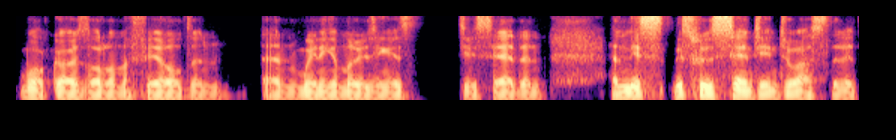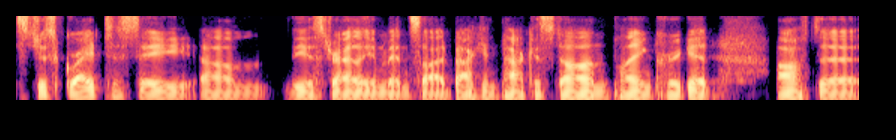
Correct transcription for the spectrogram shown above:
what goes on on the field and and winning and losing as you said and and this this was sent into us that it's just great to see um, the Australian men's side back in Pakistan playing cricket after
